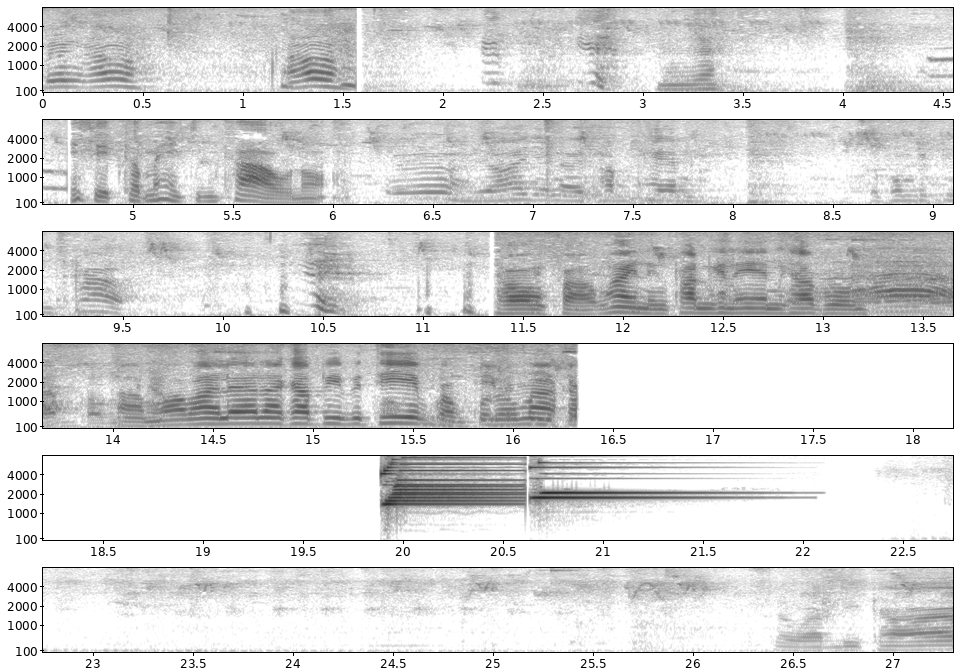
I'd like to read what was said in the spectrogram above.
เบิ่งเอาเอานี่เสร็จเขาไม่ให้กินข้าวเนาะเออเดี๋ยวให้ยายหน่อยทำแทนเดี๋ยวผมไปกินข้าว ทองฝากให้หนึ่งพันคะแนนครับผมอ่ามอบให้แล้วนะครับ พี่ประทีปขอบคุณมากๆ สวัสดีครั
